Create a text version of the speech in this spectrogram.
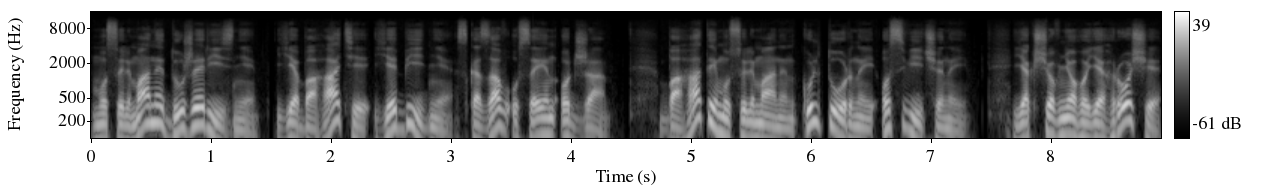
мусульмани дуже різні, є багаті, є бідні, сказав Усейн Оджа. Багатий мусульманин культурний, освічений. Якщо в нього є гроші,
